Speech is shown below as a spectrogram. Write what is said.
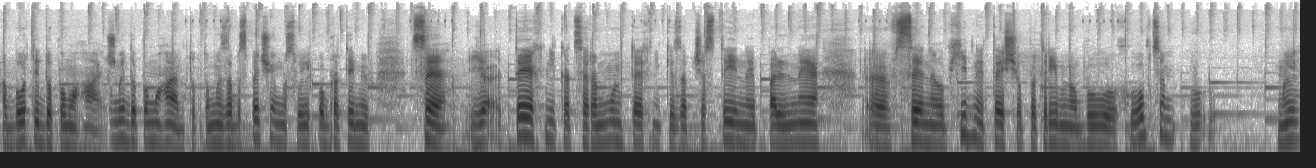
або ти допомагаєш. Ми допомагаємо, тобто ми забезпечуємо своїх побратимів. Це техніка, це ремонт техніки, запчастини, пальне, е, все необхідне, те, що потрібно було хлопцям. Ми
